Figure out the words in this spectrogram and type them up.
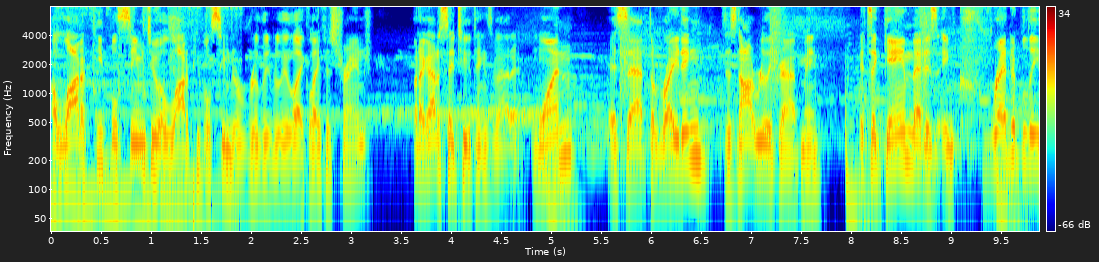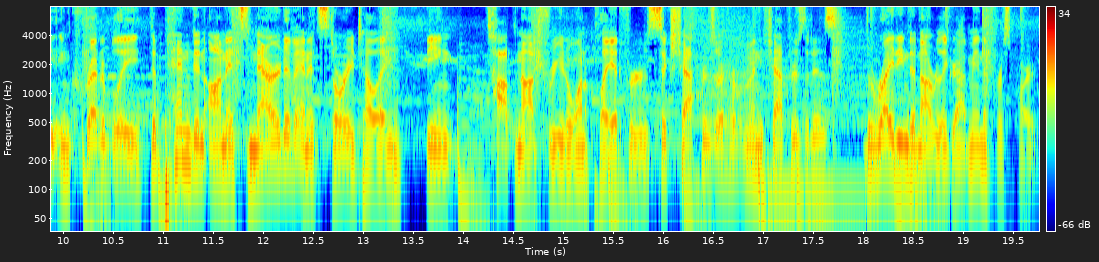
A lot of people seem to. A lot of people seem to really, really like Life is Strange. But I gotta say two things about it. One is that the writing does not really grab me. It's a game that is incredibly, incredibly dependent on its narrative and its storytelling being top notch for you to want to play it for six chapters or however many chapters it is. The writing did not really grab me in the first part.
